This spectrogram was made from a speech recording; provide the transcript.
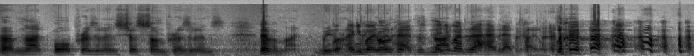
Um, not all presidents, just some presidents. Never mind. We don't have Anybody, that had, anybody that had that title.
